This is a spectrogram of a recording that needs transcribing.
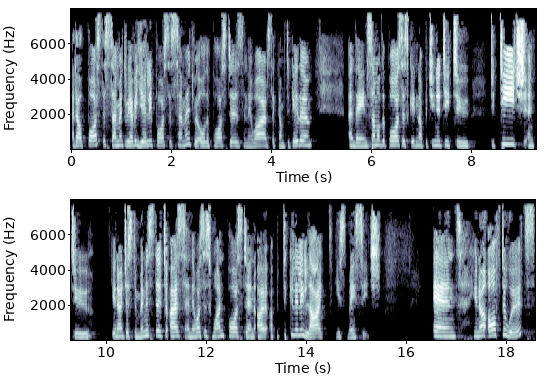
at our pastor summit. We have a yearly pastor summit where all the pastors and their wives, they come together. And then some of the pastors get an opportunity to, to teach and to, you know, just to minister to us. And there was this one pastor and I, I particularly liked his message. And, you know, afterwards,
